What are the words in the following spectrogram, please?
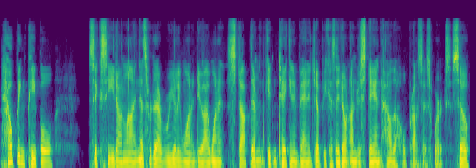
helping people succeed online. That's what I really want to do. I want to stop them getting taken advantage of because they don't understand how the whole process works. So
